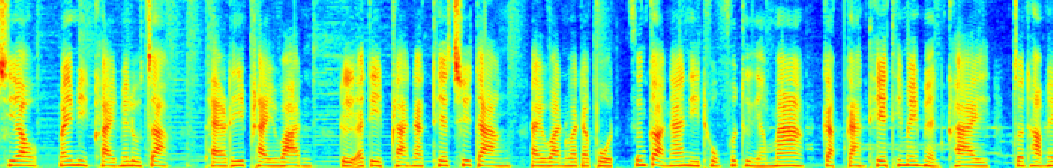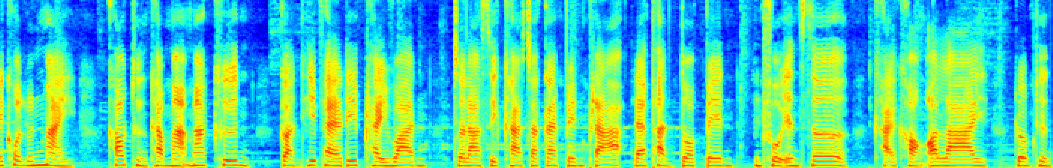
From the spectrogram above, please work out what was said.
เชียล ไม่มีใครไม่รู้จัก แพรรี่ไพรวัน หรืออดีตพระนักเทศชื่อดังไพรวันวรรณบุตร ซึ่งก่อนหน้านี้ถูกพูดถึงอย่างมาก กับการเทศที่ไม่เหมือนใคร จนทำให้คนรุ่นใหม่ เข้าถึงธรรมะมากขึ้น ก่อนที่แพรรี่ไพรวัน จะลาสิกขาจากการเป็นพระ และผันตัวเป็นอินฟลูเอนเซอร์ขายของออนไลน์ รวมถึง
